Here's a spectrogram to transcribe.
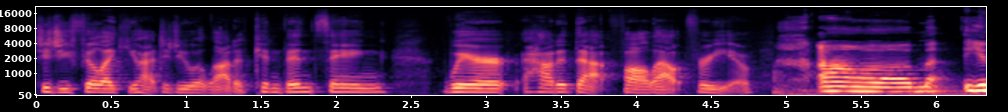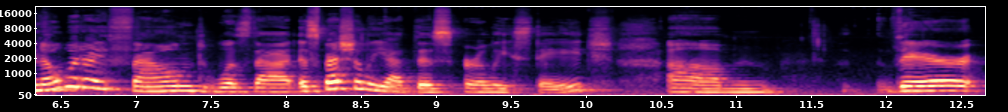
Did you feel like you had to do a lot of convincing? Where how did that fall out for you? Um, you know what I found was that, especially at this early stage, um, there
